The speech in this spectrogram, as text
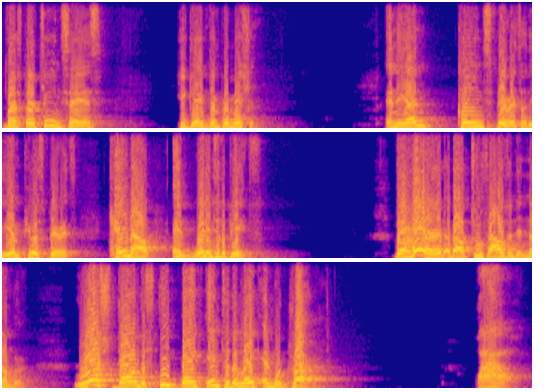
Verse 13 says, He gave them permission. And the unclean spirits or the impure spirits came out and went into the pigs. The herd, about 2,000 in number, rushed down the steep bank into the lake and were drowned. Wow.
